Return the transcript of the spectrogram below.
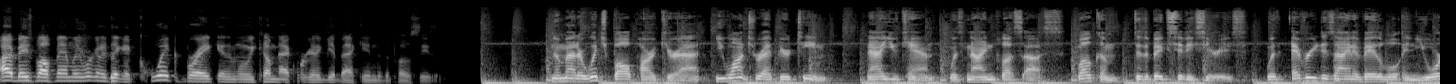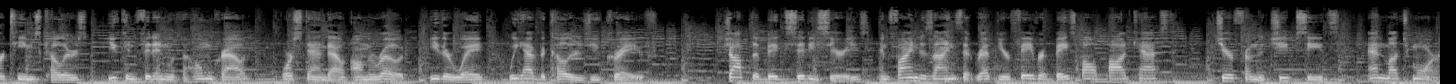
All right, baseball family, we're going to take a quick break. And when we come back, we're going to get back into the postseason. No matter which ballpark you're at, you want to rep your team. Now you can with 9 Plus Us. Welcome to the Big City Series. With every design available in your team's colors, you can fit in with the home crowd or stand out on the road. Either way, we have the colors you crave. Shop the Big City Series and find designs that rep your favorite baseball podcast, cheer from the cheap seats, and much more.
